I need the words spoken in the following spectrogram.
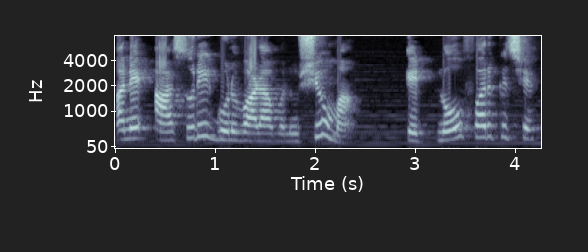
અને આસુરી ગુણવાળા મનુષ્યોમાં કેટલો ફરક છે?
